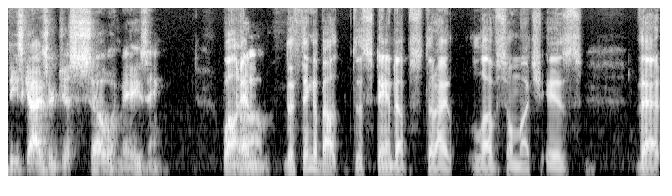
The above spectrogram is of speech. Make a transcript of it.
these guys are just so amazing Well, and Um, the thing about the stand-ups that I love so much is that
